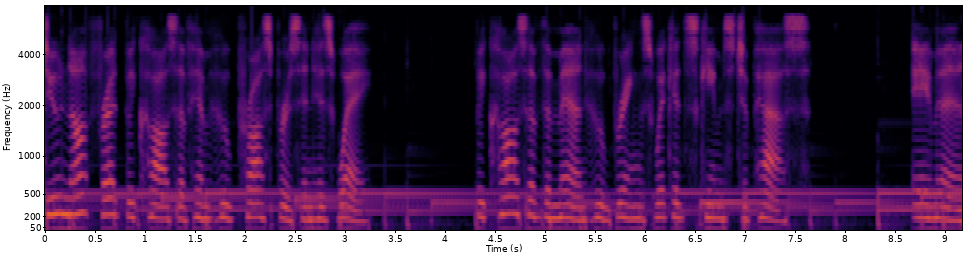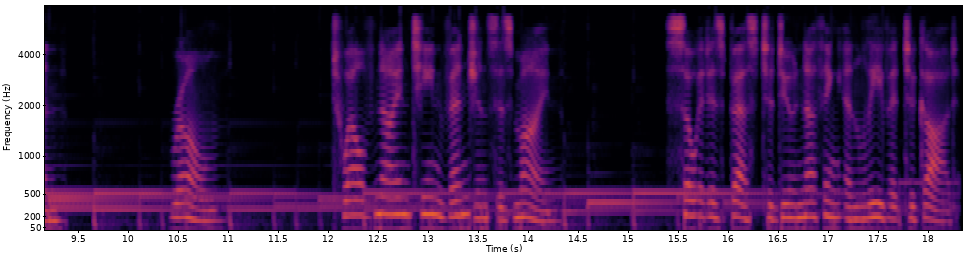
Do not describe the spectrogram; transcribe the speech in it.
Do not fret because of him who prospers in his way. Because of the man who brings wicked schemes to pass. Amen. Rome 12:19 Vengeance is mine. So it is best to do nothing and leave it to God.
